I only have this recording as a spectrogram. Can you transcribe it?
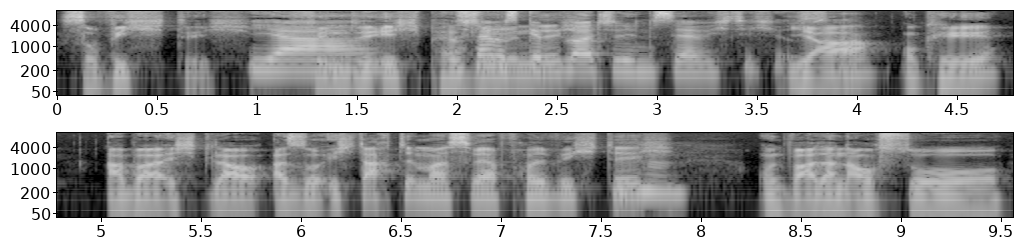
so wichtig, Ja. finde ich Ich glaube, persönlich. es gibt Leute, denen es sehr wichtig ist. Ja, okay. Aber ich glaube, also ich dachte immer, es wäre voll wichtig Mhm. und war dann auch so,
